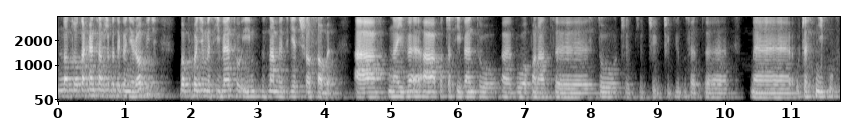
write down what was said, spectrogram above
no to zachęcam, żeby tego nie robić, bo wychodzimy z eventu i znamy dwie, trzy osoby, a, na, a podczas eventu e, było ponad 100 e, czy, czy, czy, czy kilkuset e, uczestników.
